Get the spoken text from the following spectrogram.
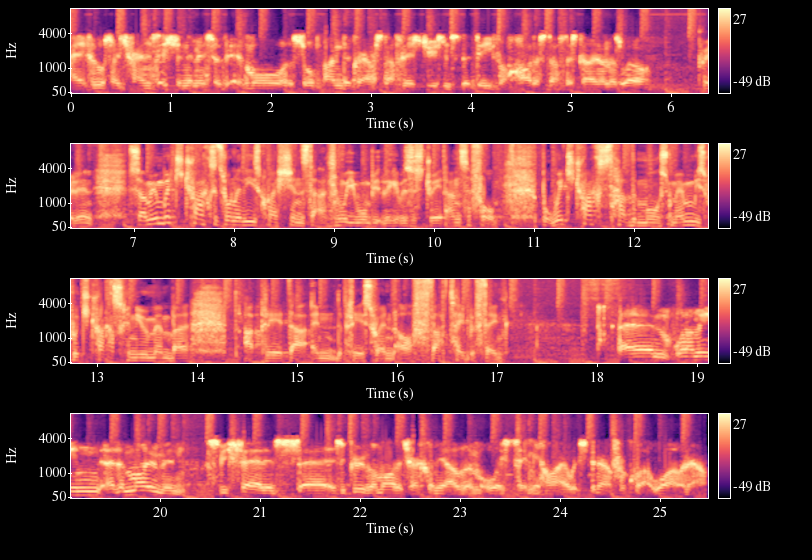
and it could also transition them into a bit more sort of underground stuff and introduce them to the deeper, harder stuff that's going on as well. Brilliant. So, I mean, which tracks? It's one of these questions that I know you won't be able to give us a straight answer for. But which tracks have the most memories? Which tracks can you remember? I played that and the place went off. That type of thing. Um, well, I mean, at the moment, to be fair, there's, uh, there's a Groove Armada track on the album, Always Take Me Higher, which has been out for quite a while now.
